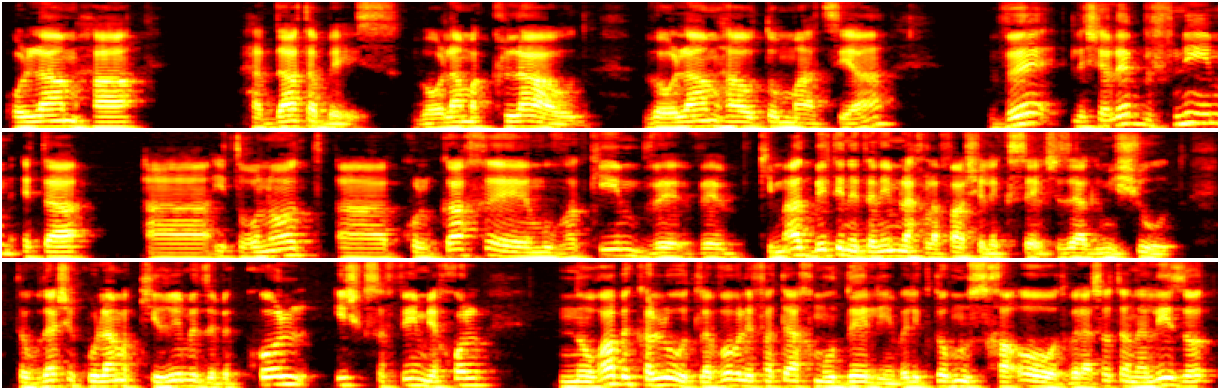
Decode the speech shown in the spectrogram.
עולם ה database ועולם ה cloud ועולם האוטומציה ולשלב בפנים את היתרונות הכל כך מובהקים וכמעט בלתי ניתנים להחלפה של אקסל, שזה הגמישות, את העובדה שכולם מכירים את זה וכל איש כספים יכול נורא בקלות לבוא ולפתח מודלים ולכתוב נוסחאות ולעשות אנליזות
